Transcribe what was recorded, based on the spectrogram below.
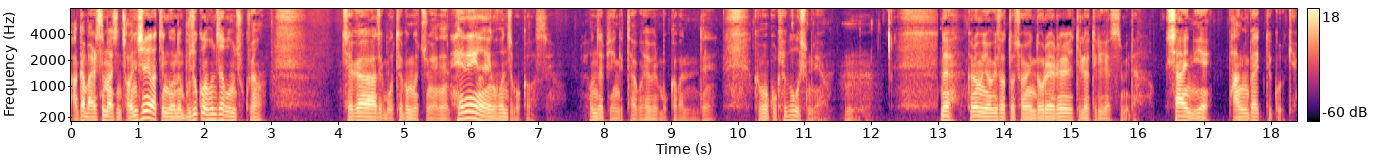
아까 말씀하신 전시회 같은 거는 무조건 혼자 보면 좋고요. 제가 아직 못 해본 것 중에는 해외여행을 혼자 못 가봤어요. 혼자 비행기 타고 해외를 못 가봤는데, 그거 꼭 해보고 싶네요. 음. 네, 그러면 여기서 또 저희 노래를 들려드리겠습니다. 샤이니의 방백 듣고 올게요.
